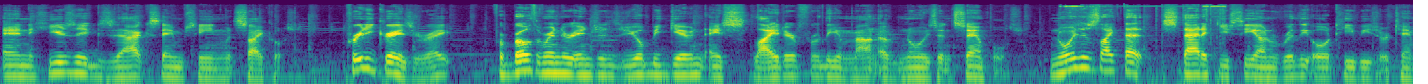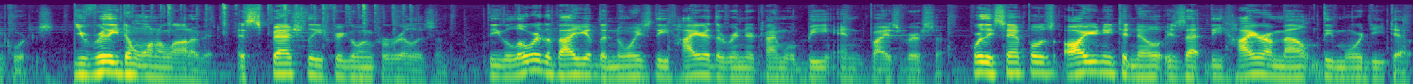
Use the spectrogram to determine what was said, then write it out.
and here's the exact same scene with Cycles. Pretty crazy, right? For both render engines, you'll be given a slider for the amount of noise and samples. Noise is like that static you see on really old TVs or camcorders. You really don't want a lot of it, especially if you're going for realism. The lower the value of the noise, the higher the render time will be and vice versa. For the samples, all you need to know is that the higher amount, the more detailed.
